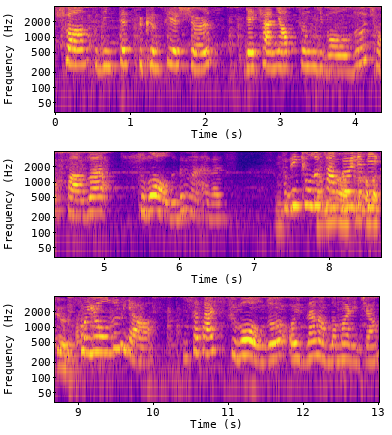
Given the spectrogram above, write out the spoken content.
Şu an pudingde sıkıntı yaşıyoruz. Geçen yaptığım gibi oldu. Çok fazla sulu oldu değil mi? Evet. Puding olurken böyle bir koyu olur ya. Bu sefer sıvı oldu. O yüzden ablamı arayacağım.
